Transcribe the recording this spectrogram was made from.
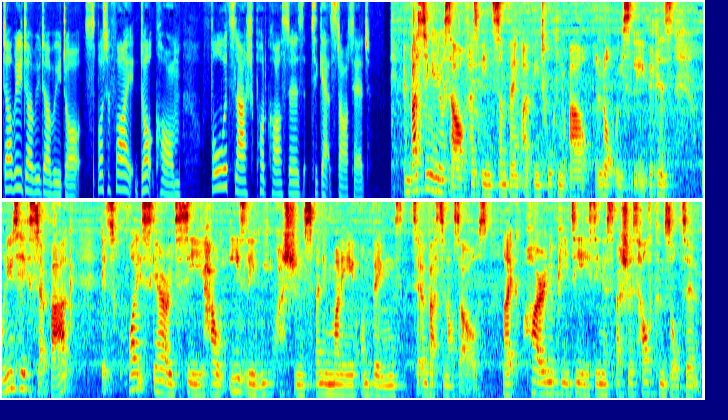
www.spotify.com forward slash podcasters to get started. Investing in yourself has been something I've been talking about a lot recently because when you take a step back, it's quite scary to see how easily we question spending money on things to invest in ourselves, like hiring a PT, seeing a specialist health consultant,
